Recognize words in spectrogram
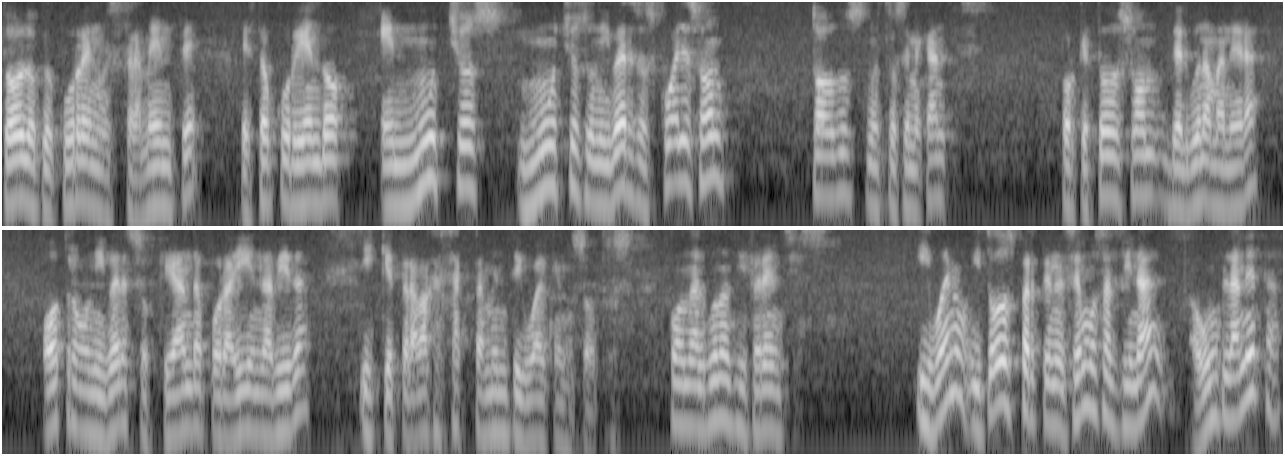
todo lo que ocurre en nuestra mente está ocurriendo en muchos, muchos universos. ¿Cuáles son? Todos nuestros semejantes. Porque todos son, de alguna manera, otro universo que anda por ahí en la vida y que trabaja exactamente igual que nosotros, con algunas diferencias. Y bueno, y todos pertenecemos al final a un planeta.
